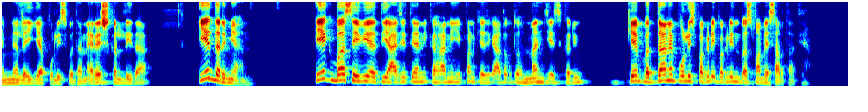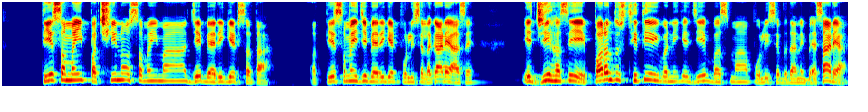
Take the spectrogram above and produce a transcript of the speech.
એમને લઈ ગયા પોલીસ બધાને એરેસ્ટ કરી લીધા. એ દરમિયાન એક બસ એવી હતી, આજે ત્યાંની કહાની એ પણ કહે છે કે આ તો બધું હનુમાનજીએ જ કર્યું, કે બધાને પોલીસ પકડી પકડીને બસમાં બેસાડતા ત્યાં તે સમય પછીનો સમયમાં જે બેરીગેટ્સ હતા, તે સમયે જે બેરીગેટ પોલીસે લગાડ્યા હશે એ જે હશે, પરંતુ સ્થિતિ એવી બની કે જે બસમાં પોલીસે બધાને બેસાડ્યા,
